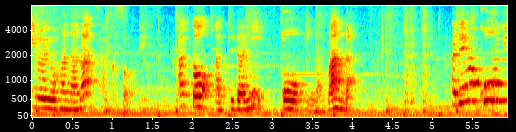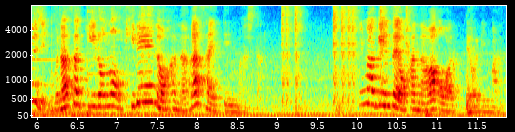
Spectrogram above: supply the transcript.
黄色いお花が咲くそうです。あとあちらに大きなバンダ。あれは購入時紫色の綺麗なお花が咲いていました。今現在お花は終わっております。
